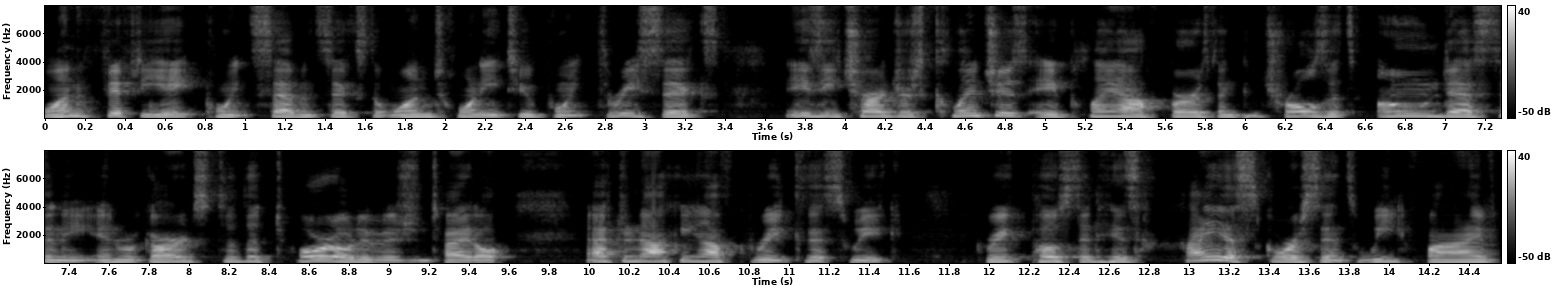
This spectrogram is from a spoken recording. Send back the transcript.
158.76 to 122.36. AZ Chargers clinches a playoff berth and controls its own destiny in regards to the Toro division title after knocking off Greek this week. Greek posted his highest score since week 5,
